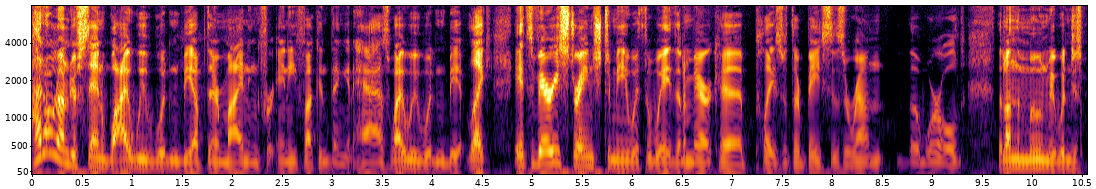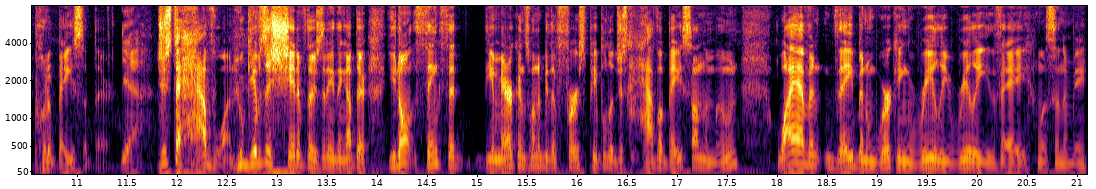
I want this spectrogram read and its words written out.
I don't understand why we wouldn't be up there mining for any fucking thing it has. Why we wouldn't be like it's very strange to me with the way that America plays with their bases around the world. That on the moon we wouldn't just put a base up there. Yeah. Just to have one. Who gives a shit if there's anything up there? You don't think that the Americans want to be the first people to just have a base on the moon? Why haven't they been working really, really they listen to me?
